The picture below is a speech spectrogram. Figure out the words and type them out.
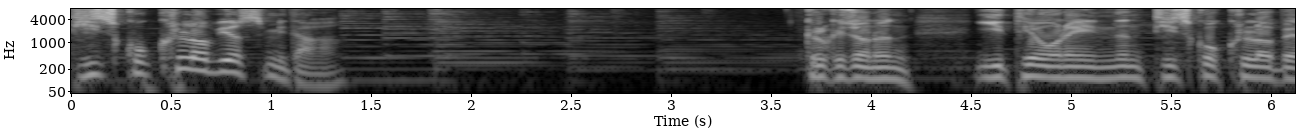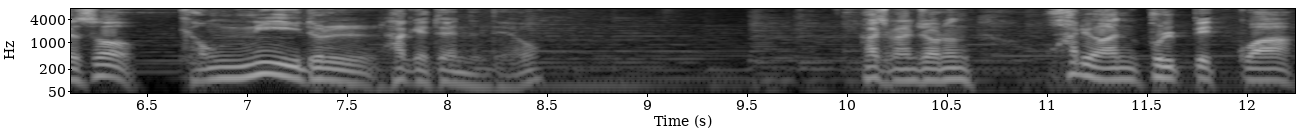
디스코 클럽이었습니다. 그렇게 저는 이태원에 있는 디스코 클럽에서 격리 일을 하게 됐는데요. 하지만 저는 화려한 불빛과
